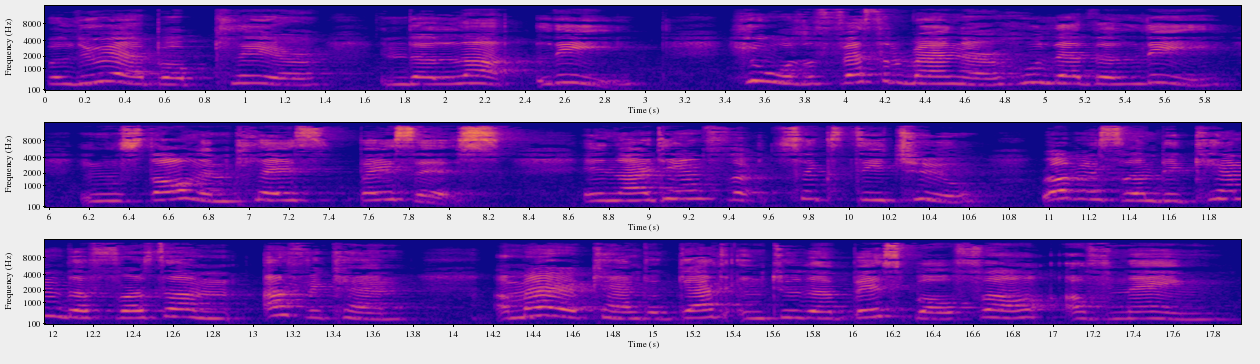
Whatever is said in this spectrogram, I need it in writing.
valuable player in the league. He was the first runner who led the league in stolen place bases. In 1962, Robinson became the first African American to get into the Baseball Hall of Fame.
